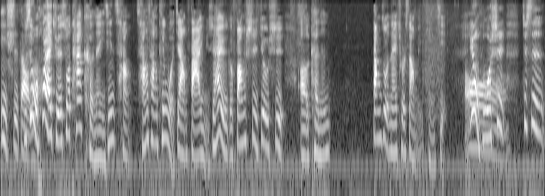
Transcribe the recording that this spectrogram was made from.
意识到。不是，我后来觉得说他可能已经常常常听我这样发语，所以他有一个方式就是呃，可能当做 natural sound 没听见。因为我婆婆是就是。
